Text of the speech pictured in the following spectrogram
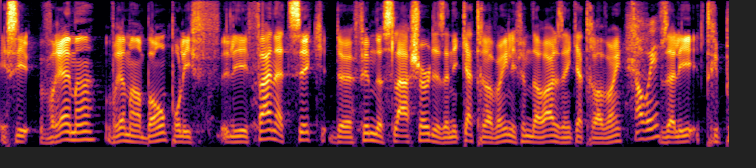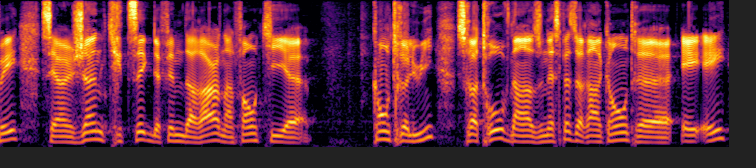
et c'est vraiment vraiment bon pour les les fanatiques de films de slasher des années 80 les films d'horreur des années 80 Ah oui? vous allez triper c'est un jeune critique de films d'horreur dans le fond qui euh, contre lui se retrouve dans une espèce de rencontre euh, AA,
